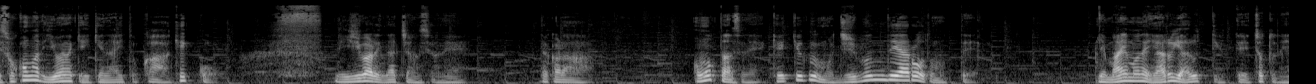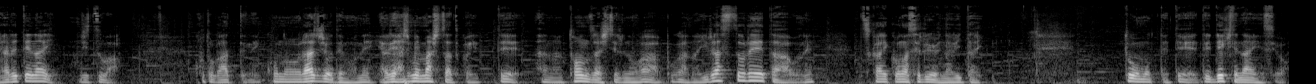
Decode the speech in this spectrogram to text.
そこまで言わなきゃいけないとか結構、ね、意地悪になっちゃうんですよね。だから思ったんですよね。結局もう自分でやろうと思って。で前もねやるやるって言ってちょっとねやれてない実はことがあってね。このラジオでもねやり始めましたとか言ってあの頓挫してるのが僕はあのイラストレーターをね使いこなせるようになりたい。と思っててでできてないんですよ。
